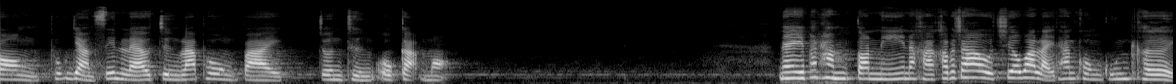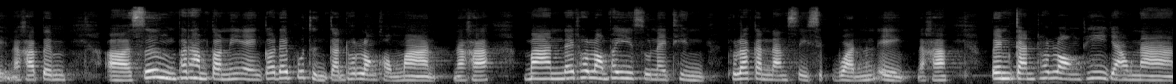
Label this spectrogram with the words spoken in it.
ลองทุกอย่างสิ้นแล้วจึงละพระองค์ไป จนถึงโอกาสเหมาะ ในพระธรรมตอนนี้นะคะข้าพเจ้าเชื่อว่าหลายท่านคงคุ้นเคยนะคะเป็นซึ่งพระธรรมตอนนี้เองก็ได้พูดถึงการทดลองของมารนะคะมารได้ทดลองพระเยซูในถิ่นทุรกันดาร40 วันนั่นเองนะคะเป็นการทดลองที่ยาวนาน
